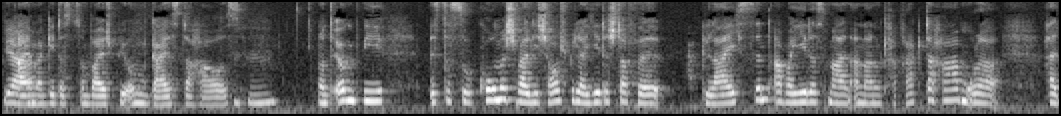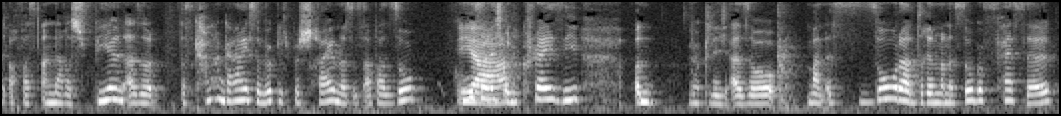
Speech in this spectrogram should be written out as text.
ja. einmal geht es zum Beispiel um Geisterhaus. Mhm. Und irgendwie ist das so komisch, weil die Schauspieler jede Staffel gleich sind, aber jedes Mal einen anderen Charakter haben oder halt auch was anderes spielen. Also das kann man gar nicht so wirklich beschreiben. Das ist aber so gruselig ja. und crazy. Und wirklich, also man ist so da drin, man ist so gefesselt.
